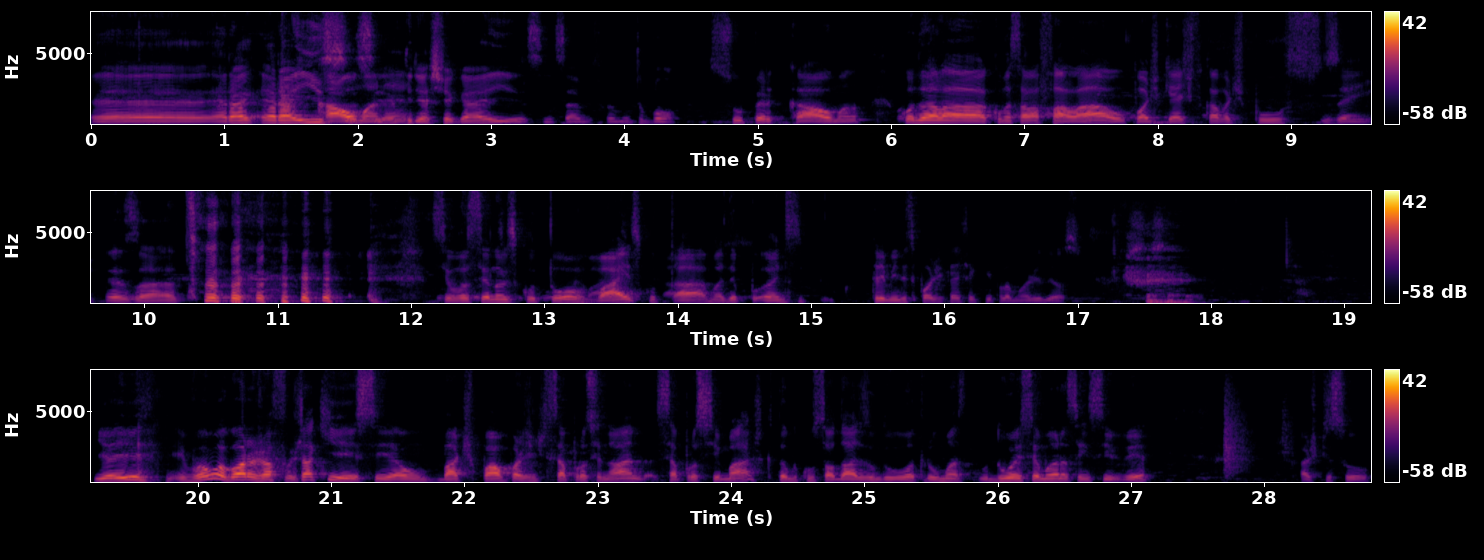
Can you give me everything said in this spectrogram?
é, era, era isso, calma, assim, né? eu queria chegar aí, assim, sabe? Foi muito bom. Super calma. Quando ela começava a falar, o podcast ficava tipo zen. Exato. Se você não escutou, vai escutar, mas depois, antes termine esse podcast aqui, pelo amor de Deus. E aí, e vamos agora, já, já que esse é um bate-papo para a gente se aproximar, se aproximar, acho que estamos com saudades um do outro, uma, duas semanas sem se ver. Acho que isso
